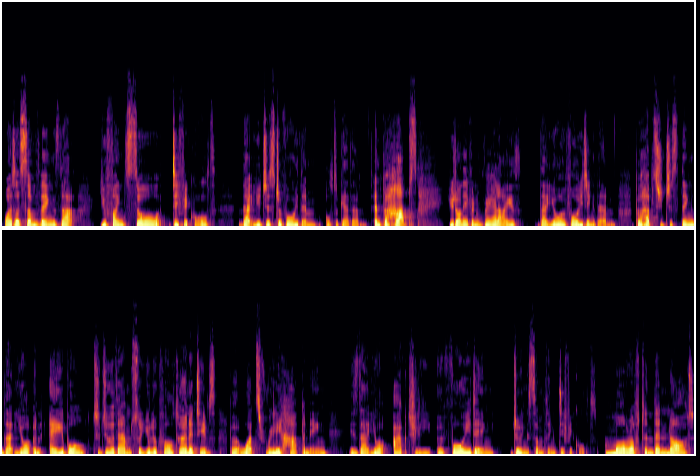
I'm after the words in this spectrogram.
What are some things that you find so difficult that you just avoid them altogether? And perhaps you don't even realize that you're avoiding them. Perhaps you just think that you're unable to do them, so you look for alternatives. But what's really happening is that you're actually avoiding doing something difficult. More often than not,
